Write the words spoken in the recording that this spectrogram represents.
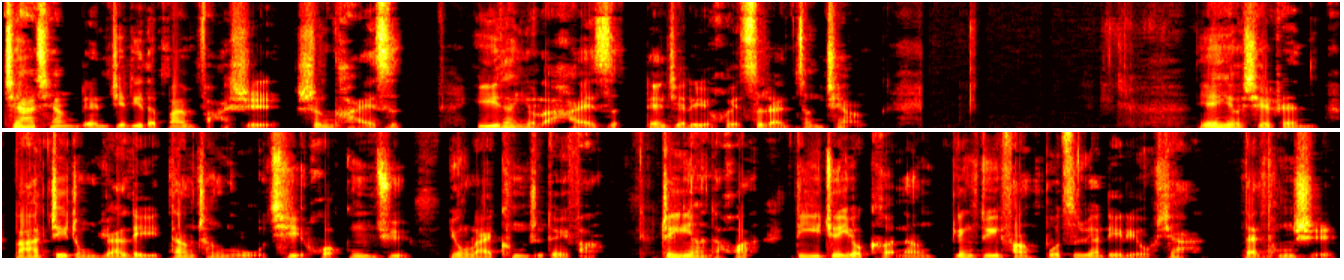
加强连接力的办法是生孩子，一旦有了孩子，连接力会自然增强。也有些人把这种原理当成武器或工具，用来控制对方。这样的话，的确有可能令对方不自愿地留下，但同时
